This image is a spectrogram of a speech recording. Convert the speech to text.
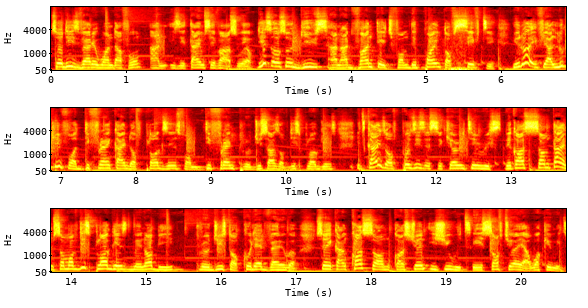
So this is very wonderful and is a time saver as well. This also gives an advantage from the point of safety. You know if you are looking for different kind of plugins from different producers of these plugins, it kind of poses a security risk because sometimes some of these plugins may not be produced or coded very well. So it can cause some constraint issue with a software you are working with.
